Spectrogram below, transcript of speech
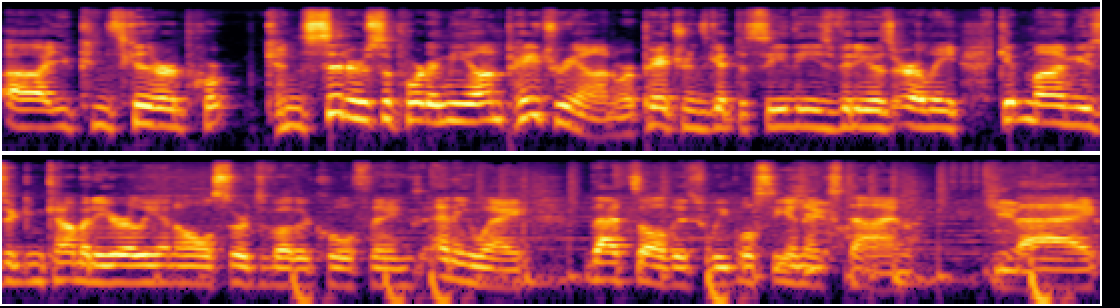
uh, you consider consider supporting me on Patreon, where patrons get to see these videos early, get my music and comedy early, and all sorts of other cool things. Anyway, that's all this week. We'll see you next time. Bye.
